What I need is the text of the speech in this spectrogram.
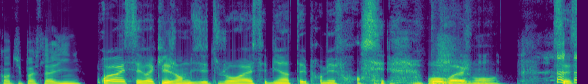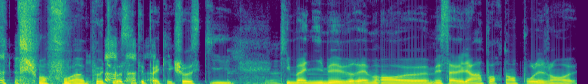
quand tu passes la ligne? Ouais, ouais, c'est vrai que les gens me disaient toujours, ouais, c'est bien, t'es premier français. Bon, moi, je m'en, je m'en fous un peu, tu vois, c'était pas quelque chose qui, qui m'animait vraiment, euh, mais ça avait l'air important pour les gens, ouais.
